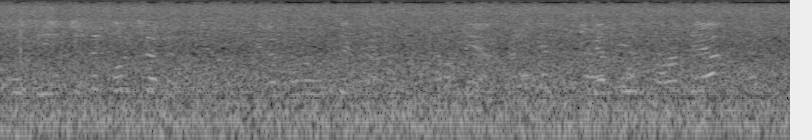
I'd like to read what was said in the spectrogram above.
বু- বু- এটা on the spot পুরোপুরি, এটা হচ্ছে আমাদের এই-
